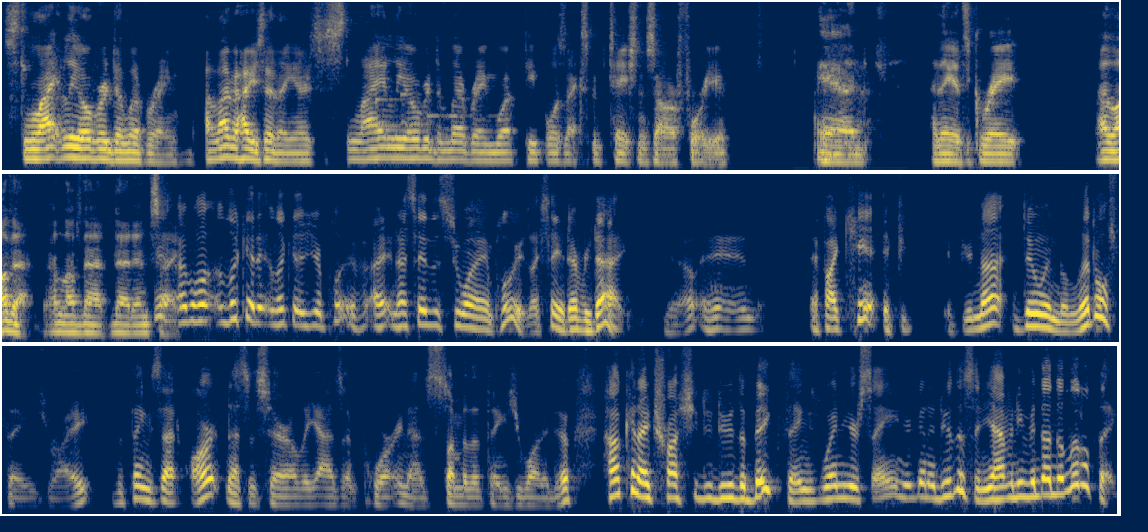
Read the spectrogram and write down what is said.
slightly over delivering. I love how you said that, you know, it's slightly over delivering what people's expectations are for you. And I think it's great. I love that. I love that that insight. Yeah, well, look at it. Look at your and I say this to my employees. I say it every day. You know, and if I can't, if you if you're not doing the little things right, the things that aren't necessarily as important as some of the things you want to do, how can I trust you to do the big things when you're saying you're going to do this and you haven't even done the little thing?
